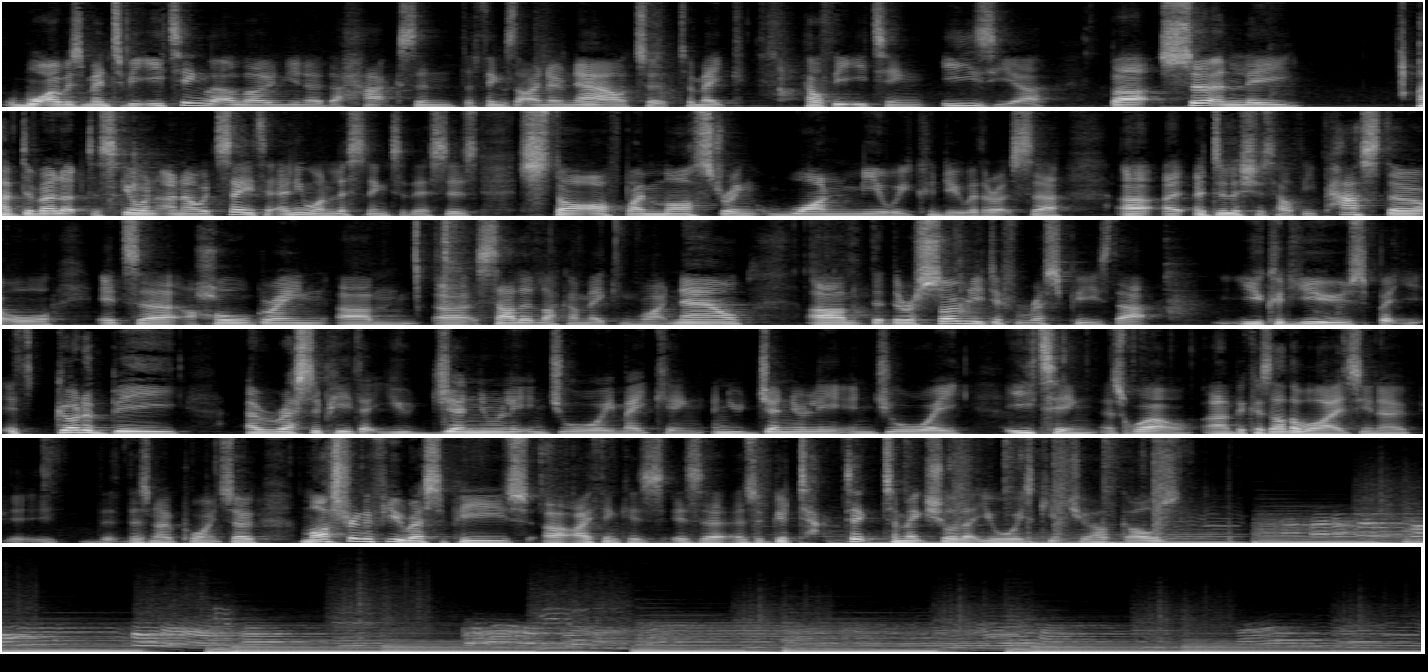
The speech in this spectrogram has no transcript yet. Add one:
what I was meant to be eating, let alone you know the hacks and the things that I know now to to make healthy eating easier. But certainly, I've developed a skill, and, and I would say to anyone listening to this is start off by mastering one meal you can do, whether it's a, a, a delicious healthy pasta or it's a, a whole grain um, uh, salad like I'm making right now. Um, that there are so many different recipes that you could use, but it's got to be a recipe that you genuinely enjoy making and you genuinely enjoy eating as well, uh, because otherwise, you know, it, there's no point. So mastering a few recipes, uh, I think, is is a, is a good tactic to make sure that you always keep to your health goals.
